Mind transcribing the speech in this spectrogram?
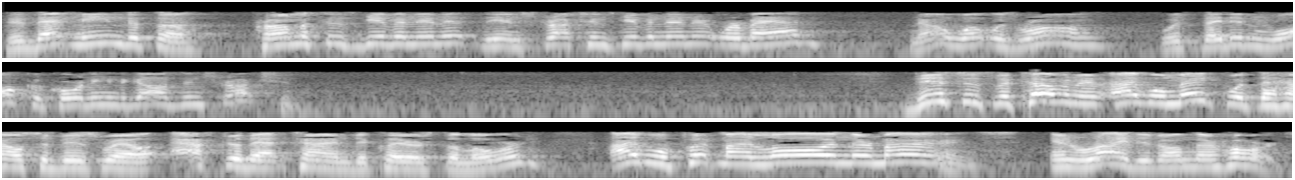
Did that mean that the promises given in it, the instructions given in it were bad? No, what was wrong was they didn't walk according to God's instruction. This is the covenant I will make with the house of Israel after that time, declares the Lord. I will put my law in their minds and write it on their hearts.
